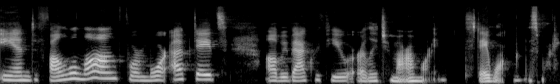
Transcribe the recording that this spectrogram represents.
and follow along for more updates. I'll be back with you early tomorrow morning. Stay warm this morning.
